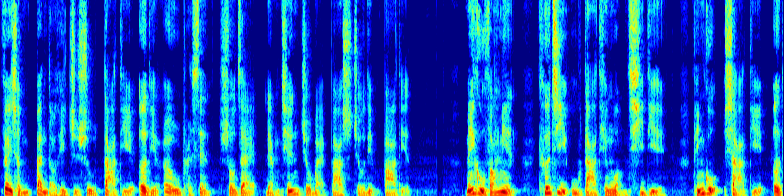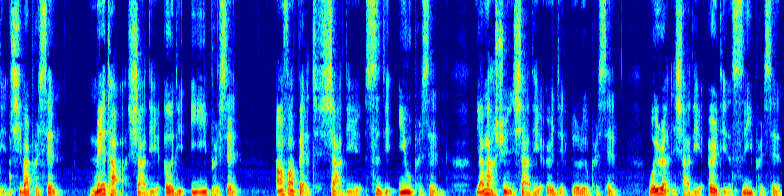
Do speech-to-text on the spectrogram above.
费城半导体指数大跌二点二五 percent，收在两千九百八十九点八点。美股方面。科技五大天王齐跌，苹果下跌二点七八 percent，Meta 下跌二点一一 percent，Alphabet 下跌四点一五 percent，亚马逊下跌二点六六 percent，微软下跌二点四一 percent，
